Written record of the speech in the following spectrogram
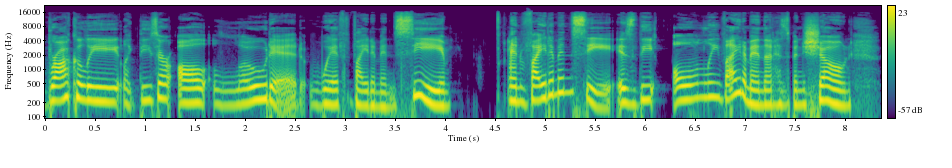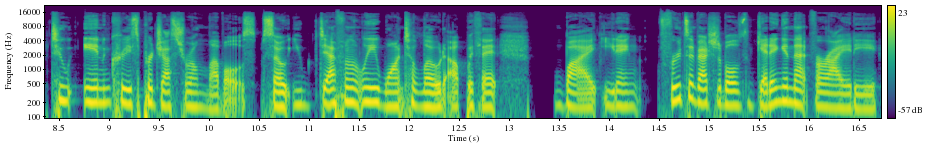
broccoli, like these are all loaded with vitamin C. And vitamin C is the only vitamin that has been shown to increase progesterone levels. So you definitely want to load up with it by eating fruits and vegetables, getting in that variety.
